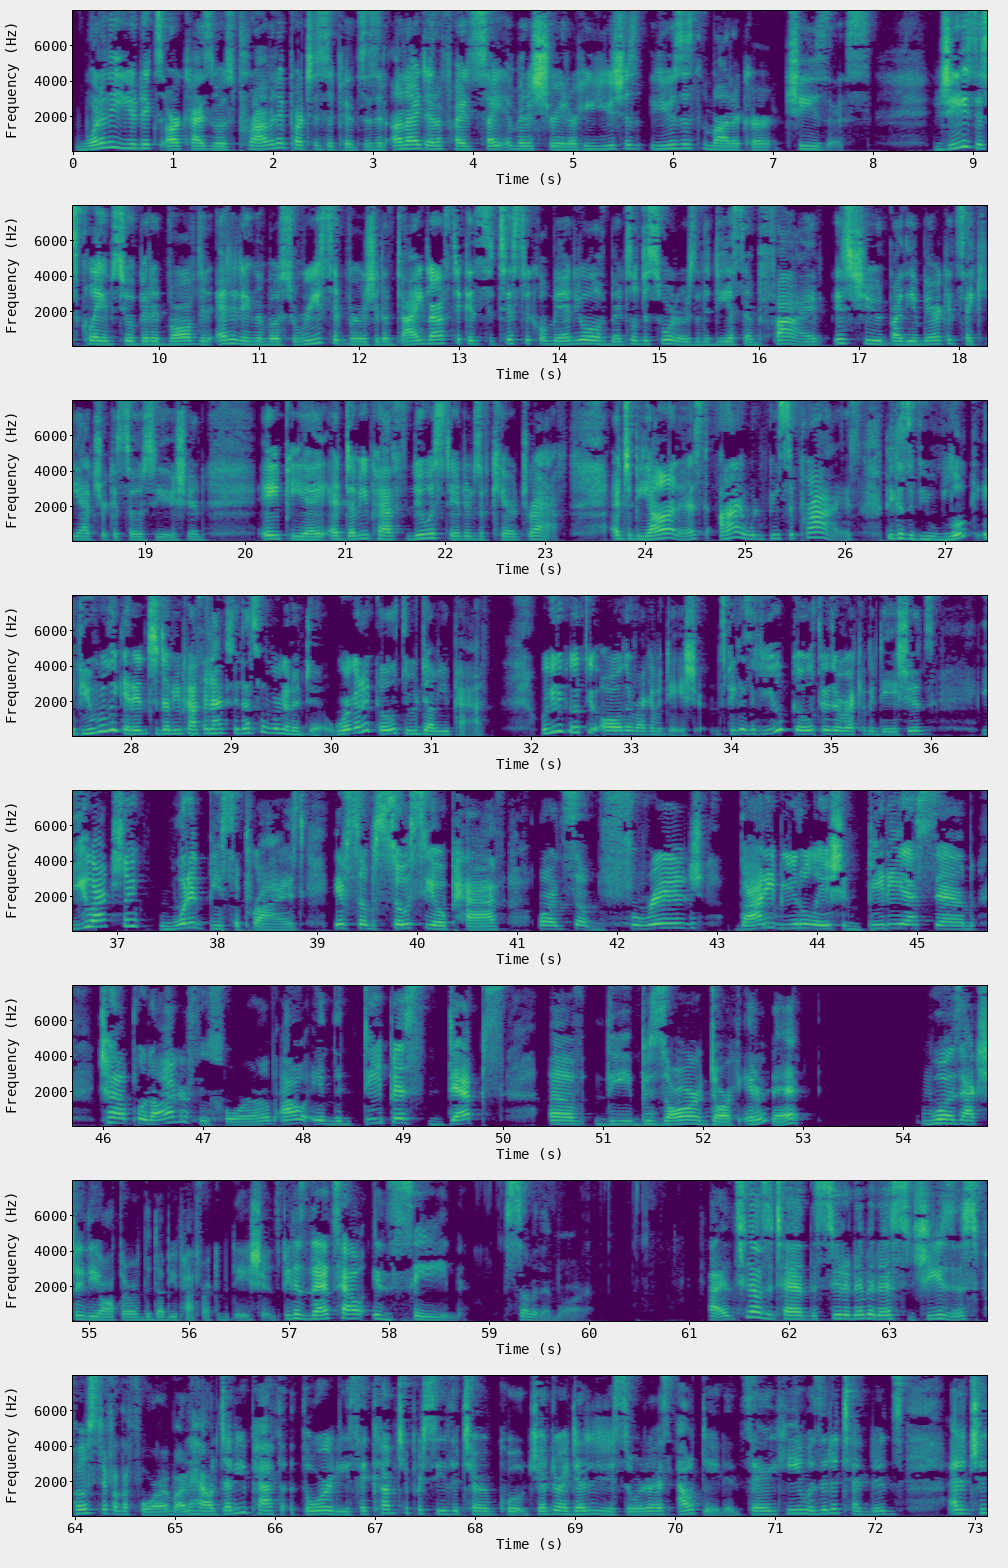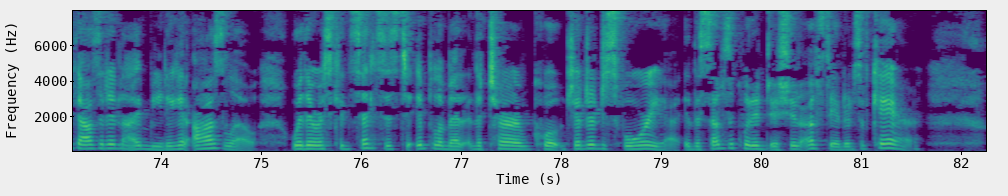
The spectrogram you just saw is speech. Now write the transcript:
One of the Eunuch Archive's most prominent participants is an unidentified site administrator who uses, uses the moniker Jesus. Jesus claims to have been involved in editing the most recent version of Diagnostic and Statistical Manual of Mental Disorders of the DSM 5 issued by the American Psychiatric Association APA, and WPATH's newest standards of care draft. And to be honest, I wouldn't be surprised because if you look, if you really get into WPATH, and actually that's what we're going to do. We're going to go through WPATH. We're going to go through all the recommendations because if you go through the recommendations, you actually wouldn't be surprised if some sociopath on some fringe body mutilation BDSM child pornography forum out in the deepest depths of the bizarre dark internet was actually the author of the WPATH recommendations because that's how insane some of them are. Uh, in 2010, the pseudonymous Jesus posted on the forum on how WPATH authorities had come to perceive the term, quote, gender identity disorder as outdated, saying he was in attendance at a 2009 meeting in Oslo, where there was consensus to implement the term, quote, gender dysphoria in the subsequent edition of Standards of Care.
